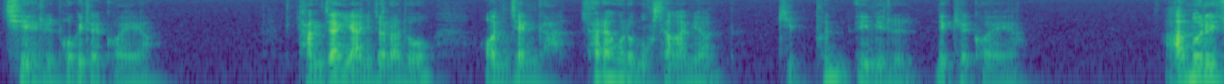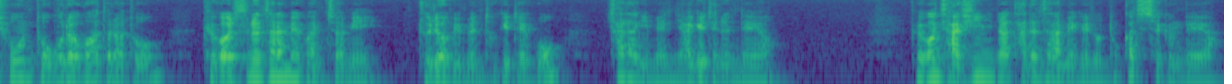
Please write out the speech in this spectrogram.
지혜를 보게 될 거예요. 당장이 아니더라도 언젠가 사랑으로 묵상하면 깊은 의미를 느낄 거예요. 아무리 좋은 도구라고 하더라도 그걸 쓰는 사람의 관점이 두려움이면 독이 되고 사랑이면 약이 되는데요. 그건 자신이나 다른 사람에게도 똑같이 적용돼요.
